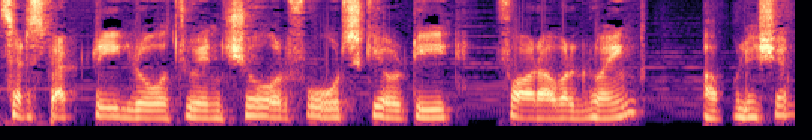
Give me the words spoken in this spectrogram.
satisfactory growth to ensure food security for our growing population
